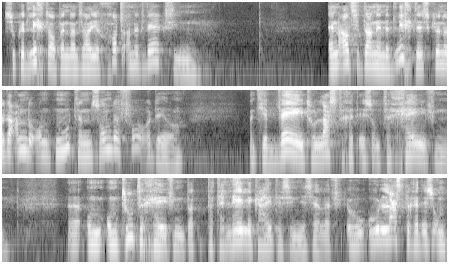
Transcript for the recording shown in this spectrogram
Zoek het licht op en dan zal je God aan het werk zien. En als het dan in het licht is, kunnen we de ander ontmoeten zonder vooroordeel. Want je weet hoe lastig het is om te geven. Uh, om, om toe te geven dat, dat er lelijkheid is in jezelf. Hoe, lastig het is om,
